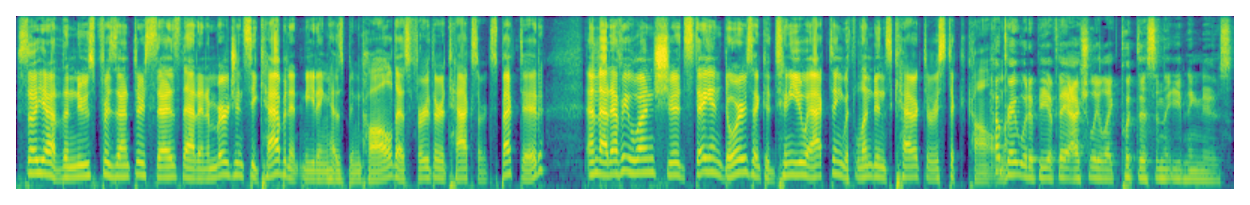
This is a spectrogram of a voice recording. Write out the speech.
So, yeah, the news presenter says that an emergency cabinet meeting has been called as further attacks are expected, and that everyone should stay indoors and continue acting with London's characteristic calm. How great would it be if they actually like put this in the evening news?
